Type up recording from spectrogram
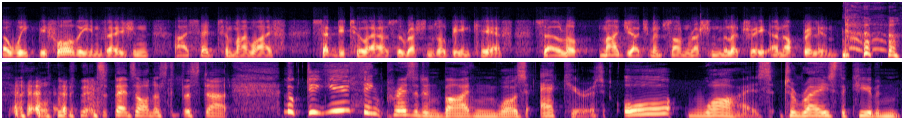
a week before the invasion, I said to my wife, 72 hours, the Russians will be in Kiev. So, look, my judgments on Russian military are not brilliant. that's, that's honest at the start. Look, do you think President Biden was accurate or wise to raise the Cuban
